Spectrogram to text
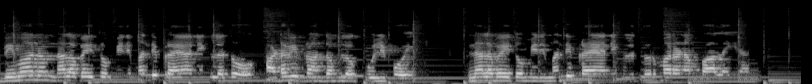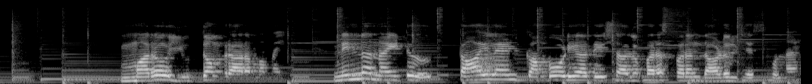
విమానం నలభై తొమ్మిది మంది ప్రయాణికులతో అటవీ ప్రాంతంలో కూలిపోయింది. నలభై తొమ్మిది మంది ప్రయాణికులు దుర్మరణం పాలయ్యారు. మరో యుద్ధం ప్రారంభమైంది. నిన్న నైట్ థాయిలాండ్ కంబోడియా దేశాలు పరస్పరం దాడులు చేసుకున్నాయి.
